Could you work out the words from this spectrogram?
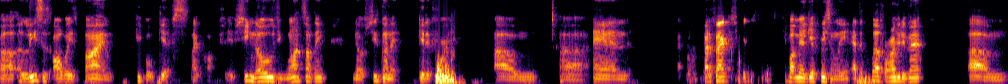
uh, Elise is always buying people gifts. Like if she knows you want something, you know she's gonna get it for you. Um, uh, and matter of fact, she bought me a gift recently at the Club 400 event. Um,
